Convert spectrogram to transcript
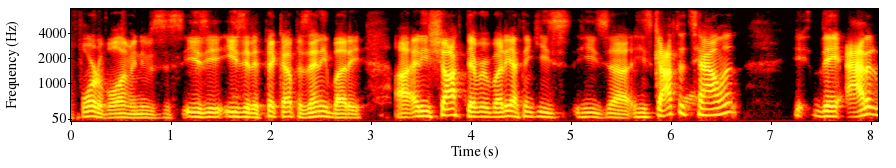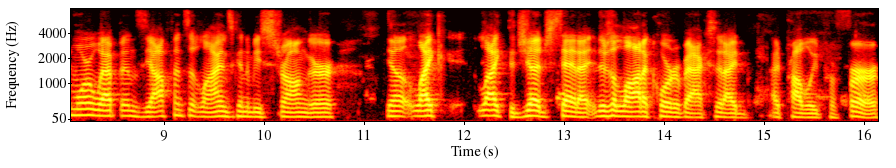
affordable. I mean, he was easy easy to pick up as anybody, uh, and he shocked everybody. I think he's he's uh, he's got the talent. They added more weapons. The offensive line is going to be stronger. You know, like like the judge said, I, there's a lot of quarterbacks that I'd I'd probably prefer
